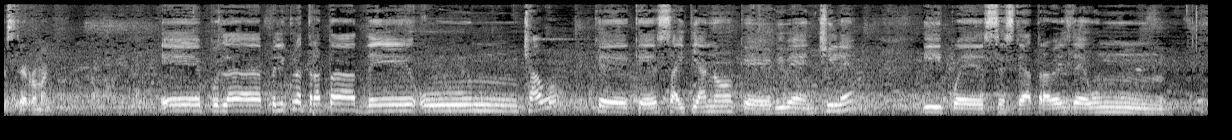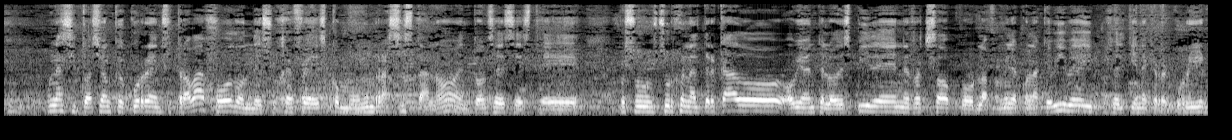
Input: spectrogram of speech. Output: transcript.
este Román? Eh, pues la película trata de un chavo que, que es haitiano que vive en Chile y pues este a través de un una situación que ocurre en su trabajo donde su jefe es como un racista, ¿no? Entonces, este, pues su- surge un altercado, obviamente lo despiden, es rechazado por la familia con la que vive y pues él tiene que recurrir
